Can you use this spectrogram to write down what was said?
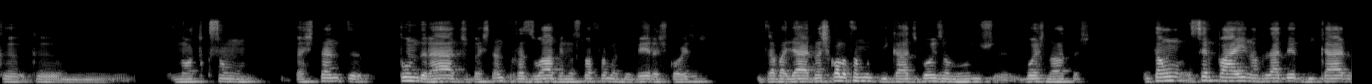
que, que hum, noto que são bastante ponderados, bastante razoáveis na sua forma de ver as coisas, de trabalhar. Na escola são muito dedicados, bons alunos, eh, boas notas. Então, ser pai, na verdade, é dedicar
